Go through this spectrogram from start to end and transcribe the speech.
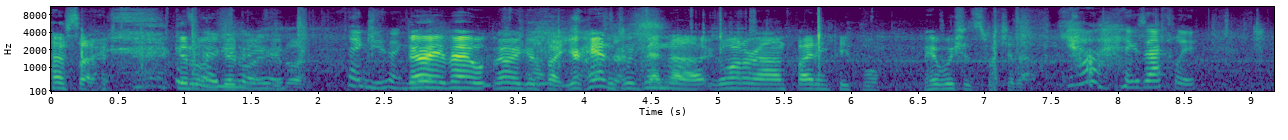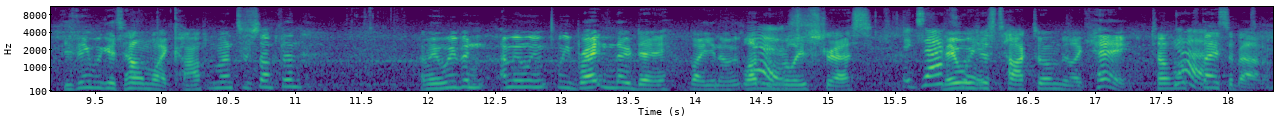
I'm sorry. Good It's one, good one, good one. Thank you, thank you. Very, very, very good fight. Your hands, we've been uh, going around fighting people. Maybe we should switch it up. Yeah, exactly. Do you think we could tell them like compliments or something? I mean, we've been, I mean, we, we brighten their day by, you know, letting Yes. them relieve stress. Exactly. Maybe we just talk to them, be like, hey, tell them Yeah. what's nice about them.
